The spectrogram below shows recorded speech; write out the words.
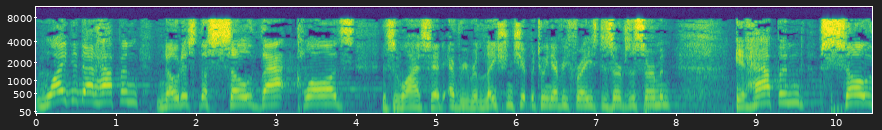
Why did that happen? Notice the so that clause. This is why I said every relationship between every phrase deserves a sermon. It happened so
